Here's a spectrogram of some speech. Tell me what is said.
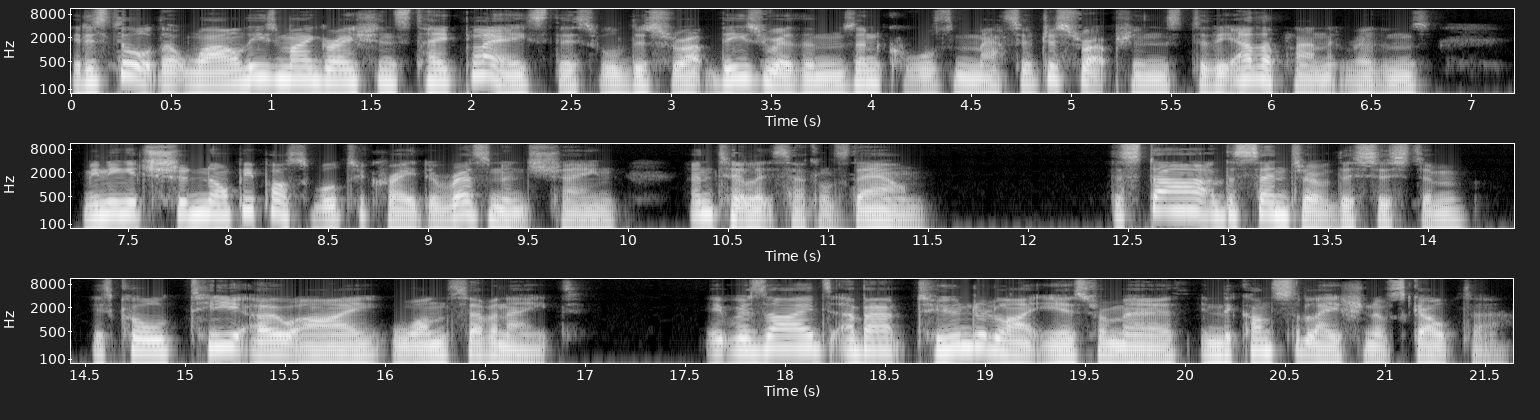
It is thought that while these migrations take place, this will disrupt these rhythms and cause massive disruptions to the other planet rhythms, meaning it should not be possible to create a resonance chain until it settles down. The star at the center of this system is called TOI 178. It resides about 200 light years from Earth in the constellation of Sculptor.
